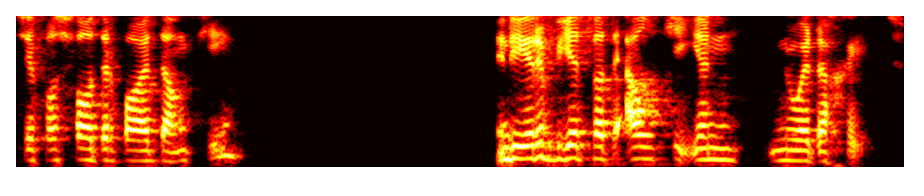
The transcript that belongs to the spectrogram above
Sê vir ons Vader baie dankie. En die Here weet wat elkeen nodig het.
